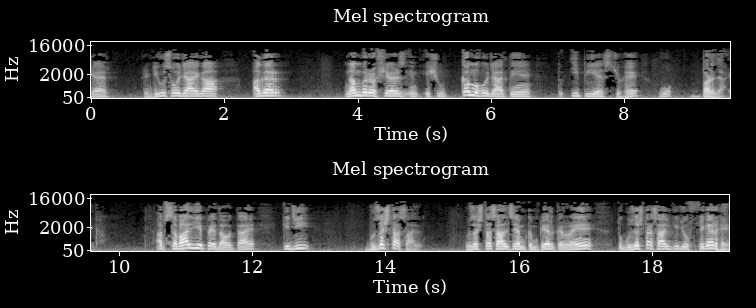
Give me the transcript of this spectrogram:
شیئر ریڈیوس ہو جائے گا اگر number of shares in issue کم ہو جاتے ہیں تو ای پی ایس جو ہے وہ بڑھ جائے گا اب سوال یہ پیدا ہوتا ہے کہ جی گزشتہ سال گزشتہ سال سے ہم کمپیئر کر رہے ہیں تو گزشتہ سال کی جو فگر ہے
